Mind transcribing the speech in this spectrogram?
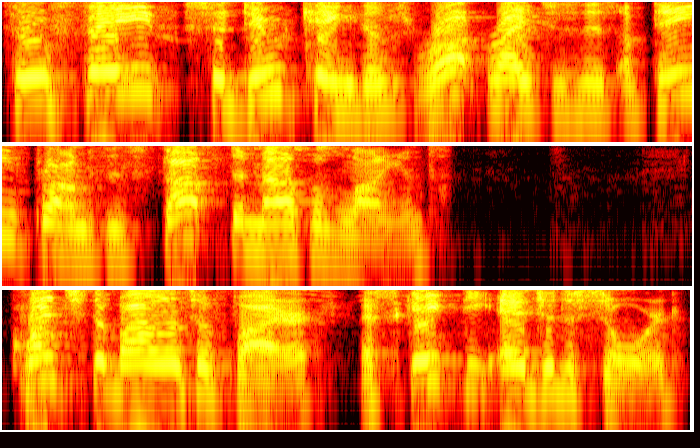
through faith subdued kingdoms, wrought righteousness, obtained promises, stopped the mouth of lions, quenched the violence of fire, escaped the edge of the sword.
